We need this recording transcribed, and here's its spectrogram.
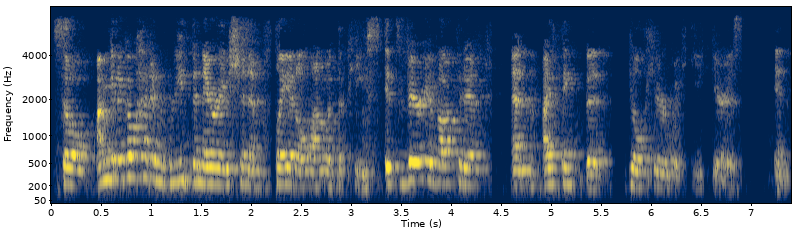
So I'm going to go ahead and read the narration and play it along with the piece. It's very evocative, and I think that you'll hear what he hears in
